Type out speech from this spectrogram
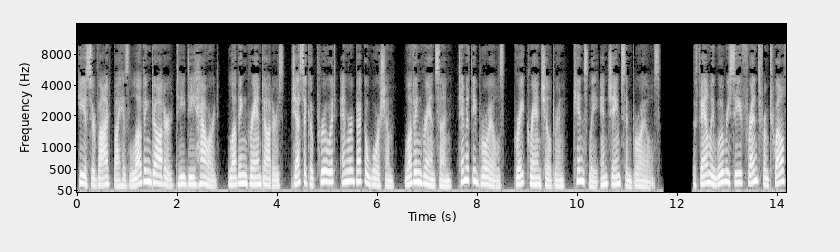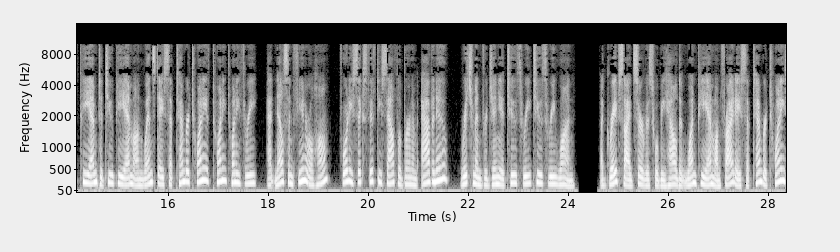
He is survived by his loving daughter, Dee Dee Howard, loving granddaughters, Jessica Pruitt and Rebecca Worsham, loving grandson, Timothy Broyles, great grandchildren, Kinsley and Jameson Broyles. The family will receive friends from 12 p.m. to 2 p.m. on Wednesday, September 20, 2023, at Nelsen Funeral Home, 4650 South Laburnum Avenue, Richmond, Virginia 23231. A graveside service will be held at 1 p.m. on Friday, September 22,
